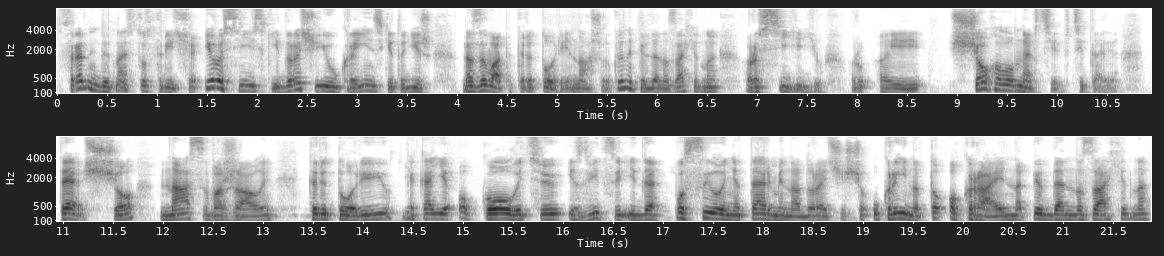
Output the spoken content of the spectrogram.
в середині 19 століття і російські, і, до речі, і українські тоді ж називати території нашої України південно-західною Росією. Ру- І що головне в цій в цій темі? Те, що нас вважали територією, яка є околицею, і звідси йде посилення терміна, до речі, що Україна то окраїна південно-західна.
